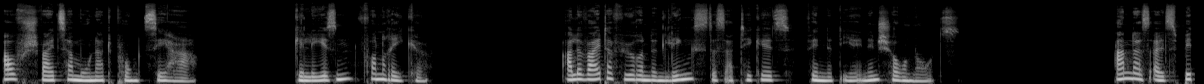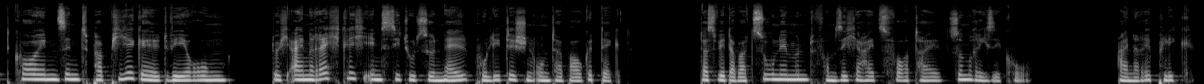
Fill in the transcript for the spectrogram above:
auf schweizermonat.ch. Gelesen von Rike. Alle weiterführenden Links des Artikels findet ihr in den Show Notes. Anders als Bitcoin sind Papiergeldwährungen durch einen rechtlich institutionell politischen Unterbau gedeckt. Das wird aber zunehmend vom Sicherheitsvorteil zum Risiko. Eine Replik.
